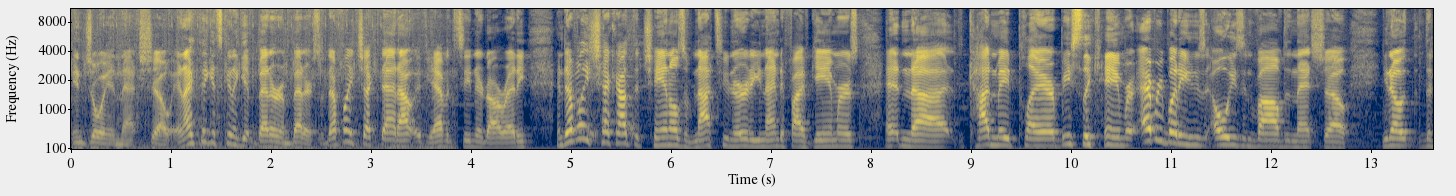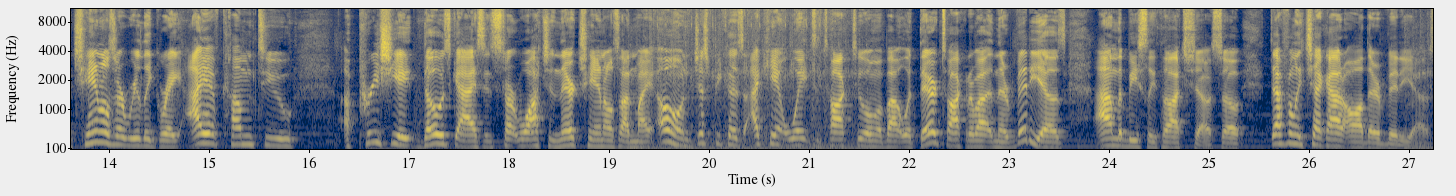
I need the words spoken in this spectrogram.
enjoying that show. And I think it's going to get better and better. So definitely check that out if you haven't seen it already. And definitely check out the channels of Not Too Nerdy, 9 to 5 Gamers, and uh, COD Made Player, Beastly Gamer, everybody who's always involved in that show. You know, the channels are really great. I have come to appreciate those guys and start watching their channels on my own just because I can't wait to talk to them about what they're talking about in their videos on the Beastly Thoughts Show. So definitely check out all their videos.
